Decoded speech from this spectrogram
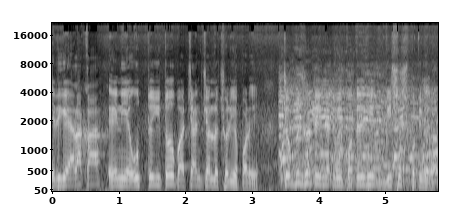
এদিকে এলাকা এ নিয়ে উত্তেজিত বা চাঞ্চল্য ছড়িয়ে পড়ে। চব্বিশ ঘণ্টা ইন্ডিয়া টিভির প্রতিনিধির বিশেষ প্রতিবেদন।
